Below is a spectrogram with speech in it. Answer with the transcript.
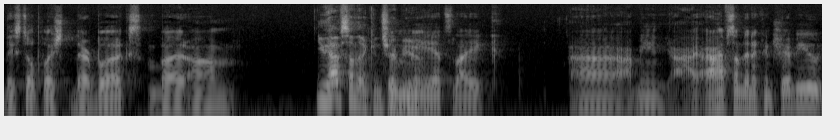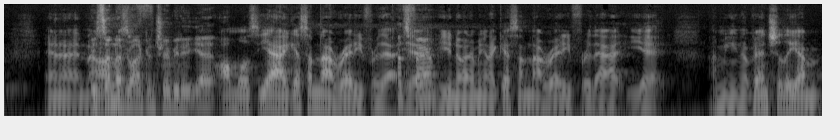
they still push their books, but um, You have something to to contribute. me, it's like, uh, I mean, I, I have something to contribute, and and you still know if you want to contribute it yet. almost, yeah. I guess I'm not ready for that That's yet. fair. You know what I mean? I guess I'm not ready for that yet. I mean, eventually, I'm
